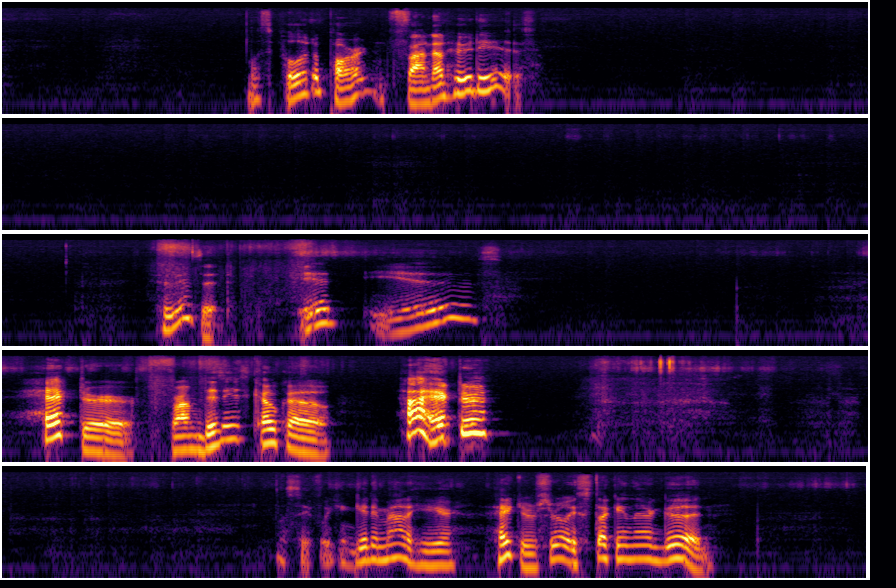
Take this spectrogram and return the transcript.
Let's pull it apart and find out who it is. Who is it? It is Hector from Disney's Coco. Hi, Hector. Let's see if we can get him out of here. Hector's really stuck in there good.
